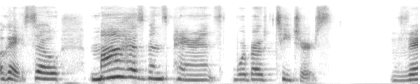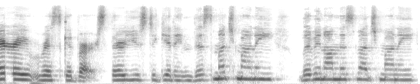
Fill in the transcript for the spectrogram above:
Okay, so my husband's parents were both teachers very risk adverse. They're used to getting this much money, living on this much money.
